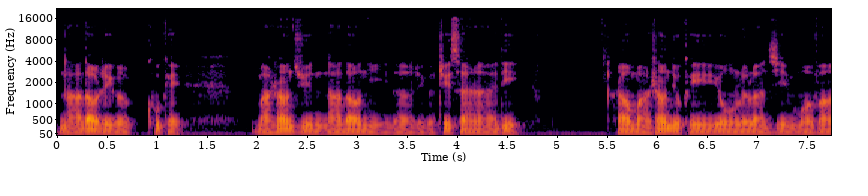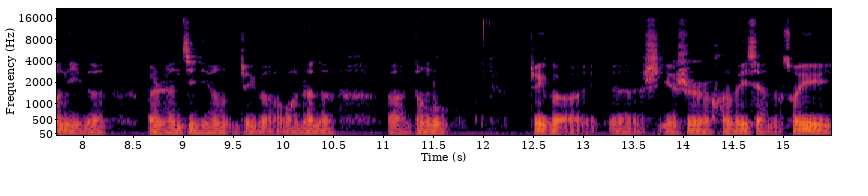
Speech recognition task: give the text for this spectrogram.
拿到这个 cookie，马上去拿到你的这个 G session ID，然后马上就可以用浏览器模仿你的。本人进行这个网站的呃登录，这个呃是也是很危险的，所以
